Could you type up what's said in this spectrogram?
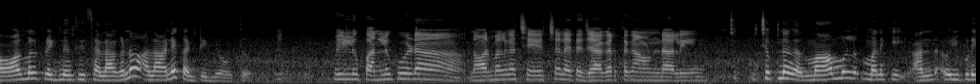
నార్మల్ ప్రెగ్నెన్సీస్ ఎలాగనో అలానే కంటిన్యూ అవుతుంది. వీళ్ళు పనులు కూడా నార్మల్గా చేయొచ్చా? లేకపోతే జాగ్రత్తగా ఉండాలి? చెప్తున్నా కదా మామూలు మనకి అంద ఇప్పుడు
